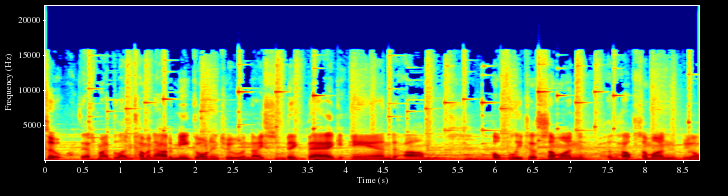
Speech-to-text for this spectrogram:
So that's my blood coming out of me, going into a nice big bag, and um, hopefully to someone, help someone, you know,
